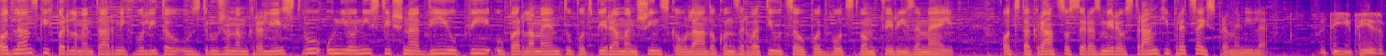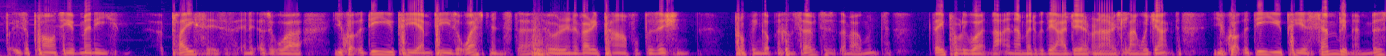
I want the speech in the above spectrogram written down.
Od lanskih parlamentarnih volitev v Združenem kraljestvu unionistična DUP v parlamentu podpira manjšinsko vlado konzervativcev pod vodstvom Therese May. Od takrat so se razmere v stranki precej spremenile. The DUP is a, is a party of many places, as it were. You've got the DUP MPs at Westminster who are in a very powerful position, propping up the Conservatives at the moment. They probably weren't that enamoured with the idea of an Irish Language Act. You've got the DUP Assembly members,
